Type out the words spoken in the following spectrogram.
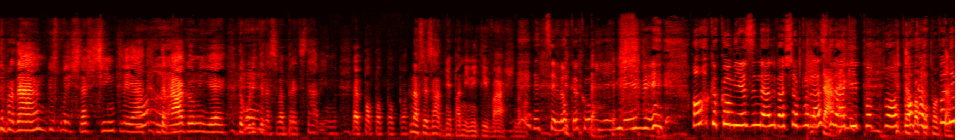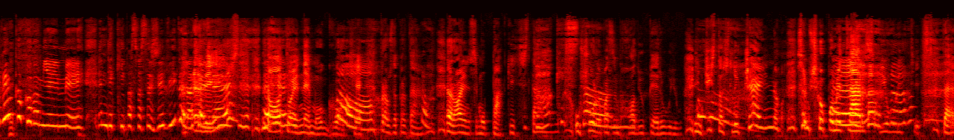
Dobar dan, gospodična Šinklija, oh. drago mi je. Dovolite, da se vam predstavim. Po, po, po, po. Na vse zadnje pa ni niti važno. Celo kako mi je ime. Oh, kako mi je znal vaš obraz, Da. dragi popo. Da, po, po, po, Pa da. ne vem, kako vam je ime. Nekje pa sva se že videla, kaj ne? Res? No, to je nemogoče. Oh. Pravzaprav da. Rojen sem v Pakistanu. Pakistanu. V šolo pa sem hodil v Peruju. In čisto slučajno sem šel po metlarski ulici. Da,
